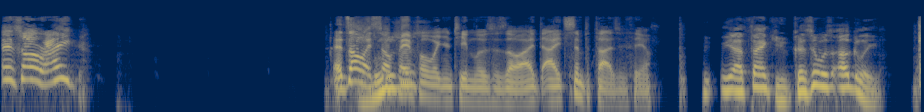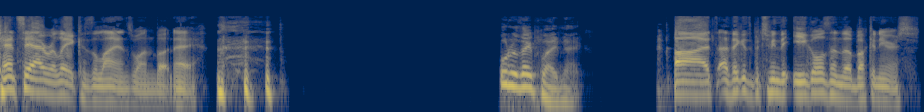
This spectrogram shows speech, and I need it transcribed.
It's all right. It's always so painful when your team loses, though. I, I sympathize with you. Yeah, thank you, because it was ugly. Can't say I relate because the Lions won, but hey. Who do they play next? Uh, I think it's between the Eagles and the Buccaneers.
